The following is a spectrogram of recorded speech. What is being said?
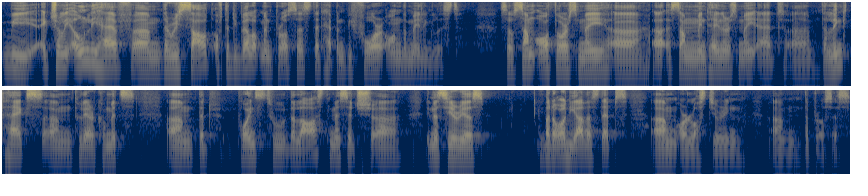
we actually only have um, the result of the development process that happened before on the mailing list. So some authors may, uh, uh, some maintainers may add uh, the link tags um, to their commits um, that points to the last message uh, in a series, but all the other steps um, are lost during um, the process.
